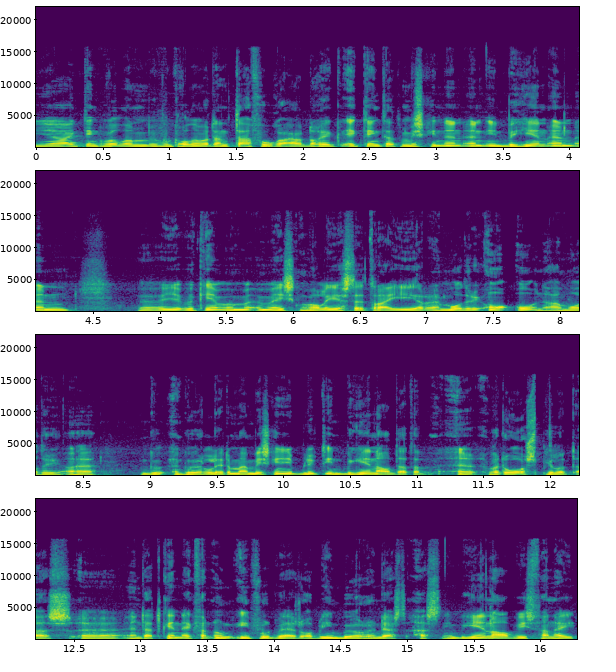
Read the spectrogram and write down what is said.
Ja, ik denk wel, we konden wat aan tafel Ik, ik denk dat misschien een, een, in het begin een, een uh, we kennen meestal wel eerst drie jaar een modri, oh, oh, nou, modri, uh, geurleden, maar misschien blijkt in het begin al dat er uh, wat oorspeelt als, uh, en dat kan echt van invloed wijzen op die inburgering. Dat als in het begin al wist van hey,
